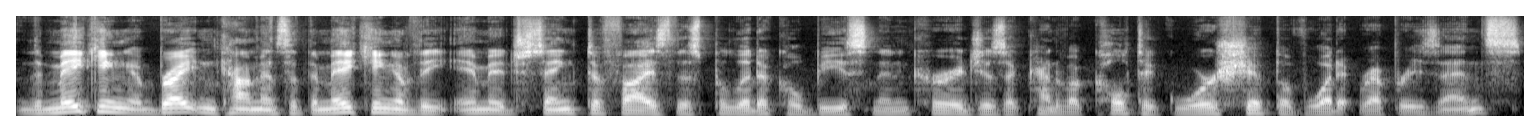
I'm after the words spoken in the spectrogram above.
the making, Brighton comments that the making of the image sanctifies this political beast and encourages a kind of a cultic worship of what it represents.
